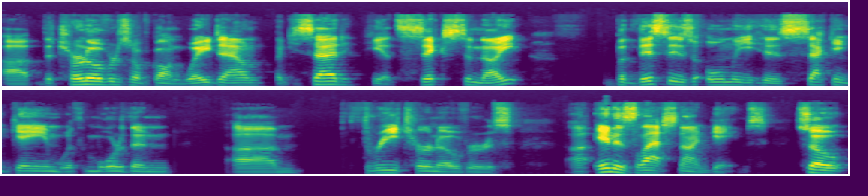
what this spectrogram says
Uh, the turnovers have gone way down. Like you said, he had six tonight, but this is only his second game with more than um, three turnovers uh, in his last nine games. So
